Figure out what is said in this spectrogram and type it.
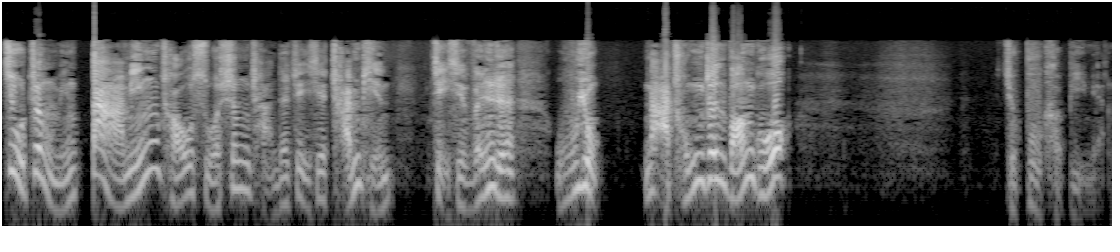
就证明大明朝所生产的这些产品、这些文人无用，那崇祯亡国就不可避免了。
